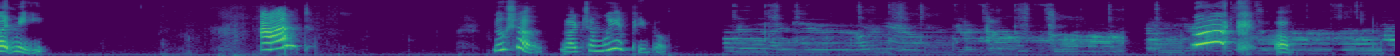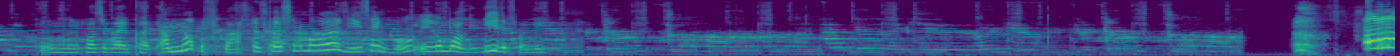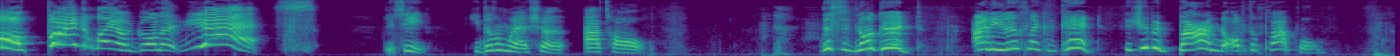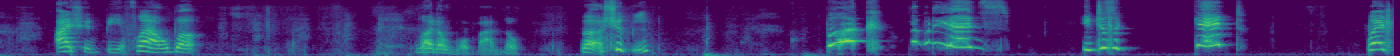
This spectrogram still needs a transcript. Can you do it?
like me. And no shirt, like some weird people. Look! Oh. I'm gonna pause it real quick. I'm not the fastest person in the world. You say boat, you can probably do it for me. See? He doesn't wear a shirt at all. This is not good. And he looks like a kid. He should be banned off the platform. I should be as well, but I don't want banned though. But I should be. But look! Look what he is! He just a kid! Which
